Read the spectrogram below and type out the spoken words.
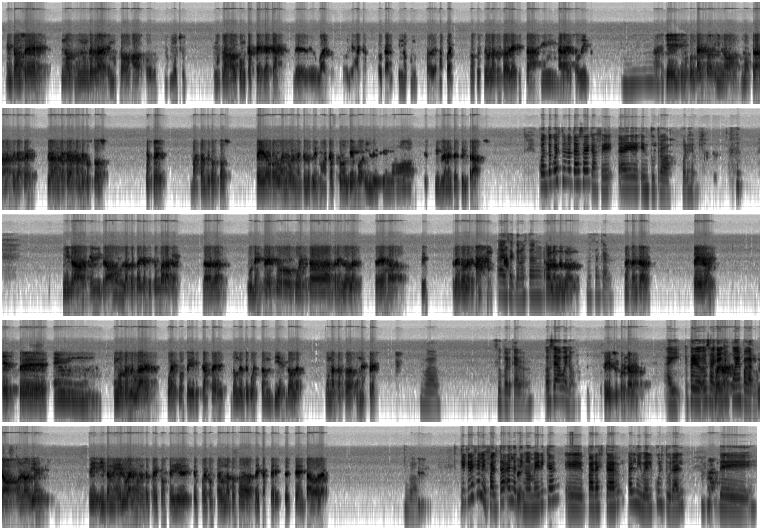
Entonces, no, nunca hemos trabajado, o no mucho, hemos trabajado con cafés de acá, de, de Uruguay, acá, local, y no con tostadores afuera. Entonces, es una tostadoría que está en Arabia Saudita. Así que hicimos contacto y nos mostraron ese café. Claro, es un café bastante costoso café bastante costoso. Pero bueno, igualmente lo tuvimos acá por un tiempo y lo hicimos simplemente filtrados. ¿Cuánto cuesta una taza de café eh, en tu trabajo, por ejemplo? mi trabajo, en mi trabajo la taza de café son baratas, la verdad. Un expreso cuesta 3 dólares. 3 a... ¿Sí? 3 dólares. Ah, exacto, no es tan... Hablándolo... No es tan caro. No es tan caro. Pero, este, en en otros lugares puedes conseguir café donde te cuestan 10 dólares una taza, un expreso. Wow. Súper caro, ¿no? O sea, bueno. Sí, súper caro. Ahí, pero, o sea, ellos pueden pagarlo. No, o no 10. Sí, y también hay lugares donde te puedes conseguir, te puede costar una taza de café 60 dólares. Wow. ¿Qué crees que le falta a Latinoamérica eh, para estar al nivel cultural de,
